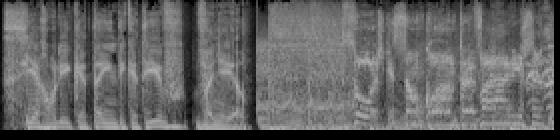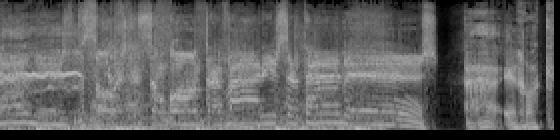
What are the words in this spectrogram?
Se a rubrica tem indicativo, venha ele. Pessoas que são contra vários certames. Pessoas que são contra vários certames. Ah, é rock.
